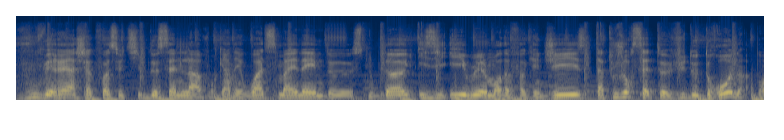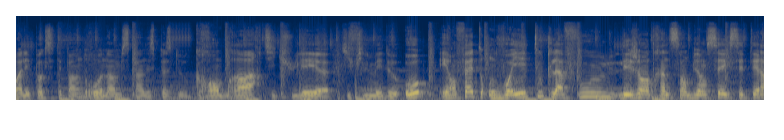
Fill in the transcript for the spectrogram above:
vous verrez à chaque fois ce type de scène là. Vous regardez What's My Name de Snoop Dogg, Easy E, Real Motherfucking G's. T'as toujours cette vue de drone. Bon, à l'époque, c'était pas un drone, hein, mais c'était un espèce de grand bras articulé euh, qui filmait de haut. Et en fait, on voyait toute la foule, les gens en train de s'ambiancer, etc.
